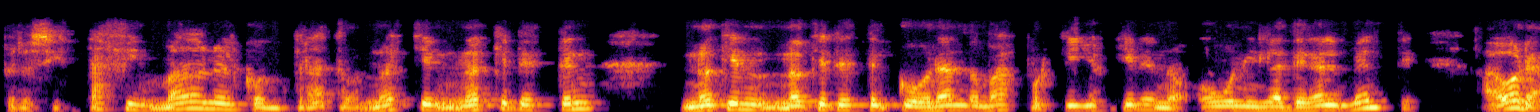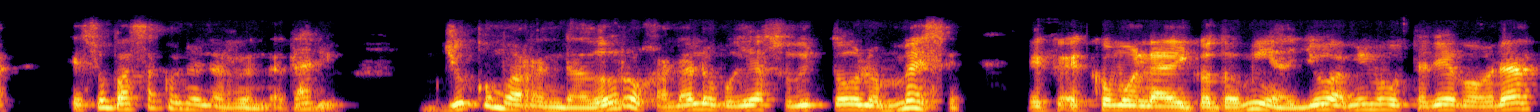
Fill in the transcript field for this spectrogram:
pero si está firmado en el contrato, no es que, no es que te estén, no que, no que te estén cobrando más porque ellos quieren o unilateralmente. Ahora, eso pasa con el arrendatario. Yo como arrendador ojalá lo podía subir todos los meses. Es, es como la dicotomía. Yo a mí me gustaría cobrar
